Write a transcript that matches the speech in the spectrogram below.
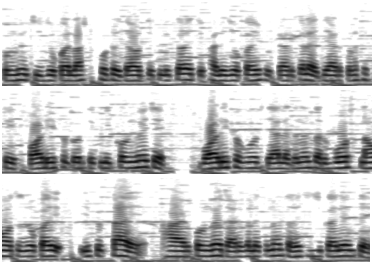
करून घ्यायची. जो काय लास्ट फोटो आहे त्यावरती क्लिक करायचे. खाली जो काही इफेक्ट ॲड केला ते ॲड करण्यासाठी बॉडी इफेक्टवरती क्लिक करून घ्यायचे. बॉडी इफेक्टवरती आल्याच्यानंतर गोस्ट नावाचा जो काही इफेक्ट आहे हा ॲड करून घ्यायचा. ॲड केल्याच्यानंतर ह्याची जी काय लेंथ आहे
